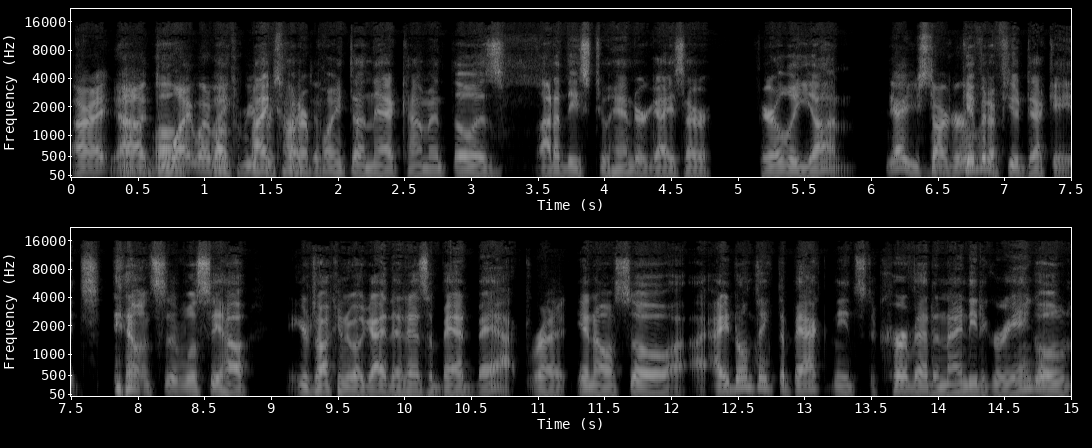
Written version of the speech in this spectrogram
All right, Yeah. uh, Well, Dwight. What about my, from your my counterpoint on that comment though is a lot of these two-hander guys are fairly young. Yeah, you start early. Give it a few decades, you know, and so we'll see how you're talking to a guy that has a bad back, right. you know. So I, I don't think the back needs to curve at a 90 degree angle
